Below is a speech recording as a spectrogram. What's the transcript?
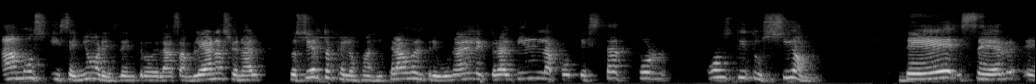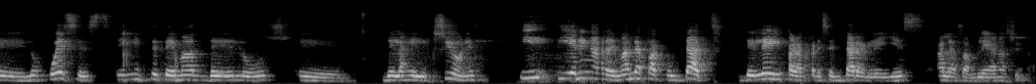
amos y señores dentro de la Asamblea Nacional, lo cierto es que los magistrados del Tribunal Electoral tienen la potestad por constitución de ser eh, los jueces en este tema de, los, eh, de las elecciones y tienen además la facultad de ley para presentar leyes a la Asamblea Nacional.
